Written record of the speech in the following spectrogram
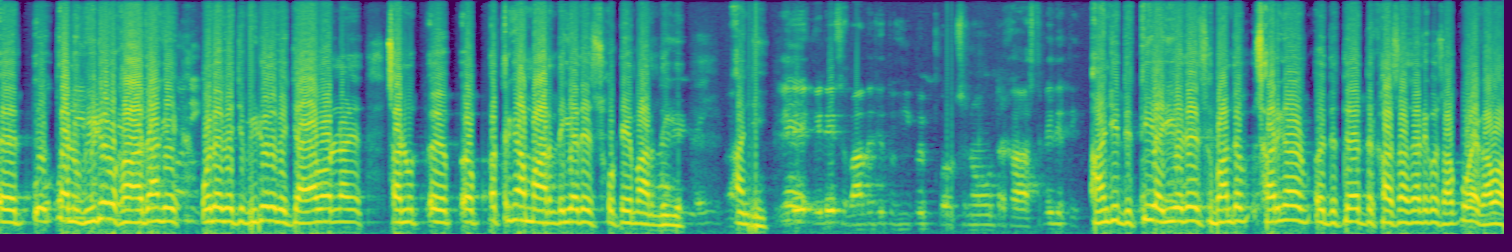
ਤੁਹਾਨੂੰ ਵੀਡੀਓ ਵਿਖਾ ਦਾਂਗੇ। ਉਹਦੇ ਵਿੱਚ ਵੀਡੀਓ ਦੇ ਵਿੱਚ ਆਇਆ ਵਾ ਉਹਨਾਂ ਨੇ ਸਾਨੂੰ ਪੱਤਰੀਆਂ ਮਾਰਨ ਦੀ ਆ ਤੇ ਛੋਟੇ ਮਾਰਨ ਦੀ ਆ। ਹਾਂਜੀ। ਇਹਦੇ ਇਹਦੇ ਸਬੰਧ 'ਚ ਤੁਸੀਂ ਕੋਈ ਪੁਲਿਸ ਨੂੰ ਦਰਖਾਸਤ ਨਹੀਂ ਦਿੱਤੀ? ਹਾਂਜੀ ਦਿੱਤੀ ਹੈ ਜੀ। ਇਹਦੇ ਸਬੰਧ ਸਾਰੀਆਂ ਦਿੱਤੇ ਦਰਖਾਸਤਾਂ ਸਾਡੇ ਕੋਲ ਸਭ ਕੁਝ ਹੈਗਾ ਵਾ।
